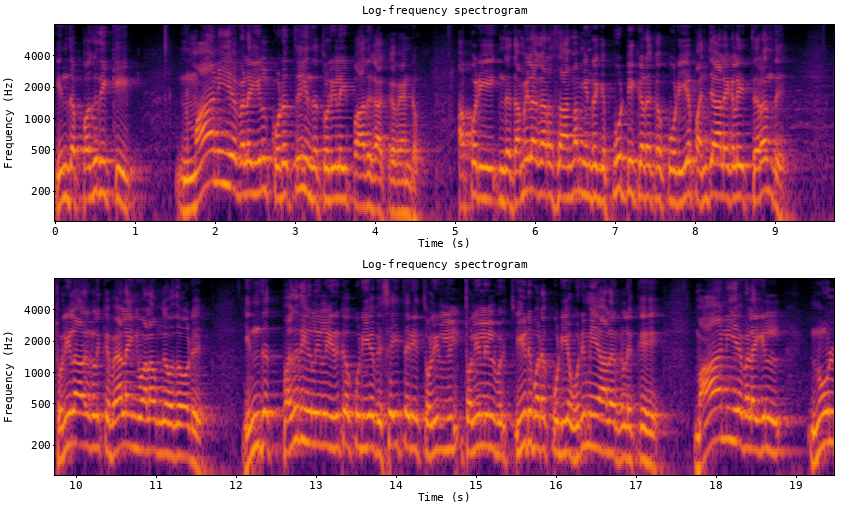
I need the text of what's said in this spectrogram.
இந்த பகுதிக்கு மானிய விலையில் கொடுத்து இந்த தொழிலை பாதுகாக்க வேண்டும். அப்படி இந்த தமிழக அரசாங்கம் இன்றைக்கு பூட்டி கிடக்கக்கூடிய பஞ்சாலைகளை திறந்து தொழிலாளர்களுக்கு வேலை வழங்குவதோடு இந்த பகுதிகளில் இருக்கக்கூடிய விசைத்தறி தொழிலில் தொழிலில் ஈடுபடக்கூடிய உரிமையாளர்களுக்கு மானிய விலையில் நூல்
